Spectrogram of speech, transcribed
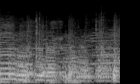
Thank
